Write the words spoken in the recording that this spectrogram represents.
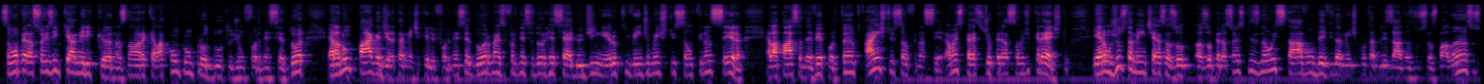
São operações em que Americanas, na hora que ela compra um produto de um fornecedor, ela não paga diretamente aquele fornecedor, mas o fornecedor recebe o dinheiro que vem de uma instituição financeira. Ela passa a dever, portanto, à instituição financeira. É uma espécie de operação de crédito. E eram justamente essas as operações que não estavam devidamente contabilizadas nos seus balanços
